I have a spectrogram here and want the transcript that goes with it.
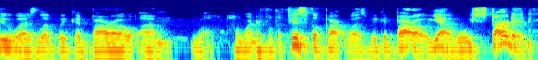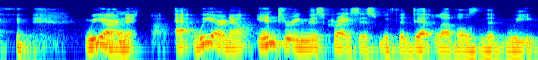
II was. Look, we could borrow. Um, well, how wonderful the fiscal part was. We could borrow. Yeah, we started. we are now at, we are now entering this crisis with the debt levels that we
